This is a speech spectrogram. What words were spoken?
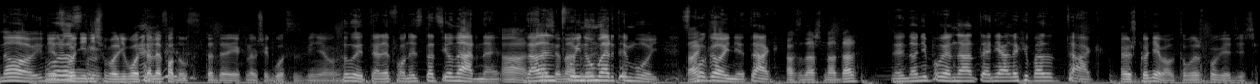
No i Nie dzwoniliśmy, bo nie było telefonów wtedy, jak nam się głosy zmieniały. Były telefony stacjonarne. A, twój stacjonarne. numer, ty mój. Tak? Spokojnie, tak. A znasz nadal? E, No nie powiem na antenie, ale chyba tak. A już go nie mam, to możesz powiedzieć.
